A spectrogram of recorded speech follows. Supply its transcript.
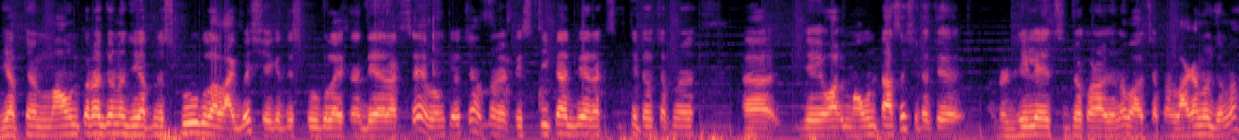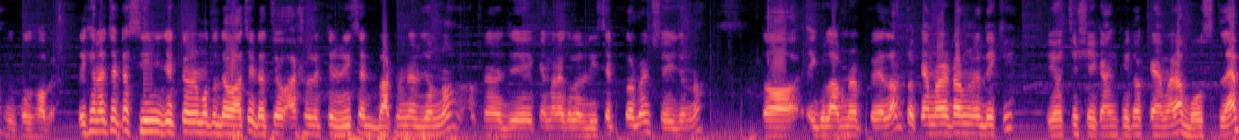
যে আপনার মাউন্ট করার জন্য যে আপনার স্ক্রু গুলো লাগবে, সেই ক্ষেত্রে স্ক্রু গুলো এখানে দেওয়া রাখছে এবং কি হচ্ছে আপনার একটি স্টিকার দিয়ে রাখছে, যেটা হচ্ছে আপনার যে মাউন্টটা আছে, সেটা হচ্ছে আপনার ঢিলে ছিদ্র করার জন্য বা হচ্ছে আপনার লাগানোর জন্য হেল্পফুল হবে। এখানে হচ্ছে একটা সিম ইজেক্টরের মতো দেওয়া আছে, এটা হচ্ছে আসলে একটা রিসেট বাটনের জন্য আপনার যে ক্যামেরাগুলো রিসেট করবেন সেই জন্য। তো এগুলো আমরা পেলাম। তো ক্যামেরাটা আমরা দেখি, এই হচ্ছে সেই কাঙ্ক্ষিত ক্যামেরা বোস ল্যাব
